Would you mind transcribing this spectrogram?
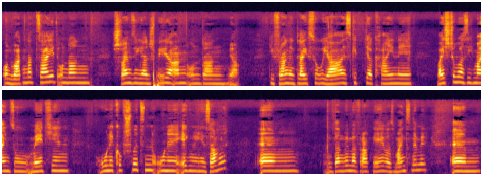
und warten eine Zeit und dann schreiben sie dann später an und dann, ja, die fragen dann gleich so, ja, es gibt ja keine, weißt du, was ich meine, so Mädchen ohne Kopfschmerzen, ohne irgendwelche Sachen. Ähm, dann, wenn man fragt, hey, was meinst du damit? Ähm,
